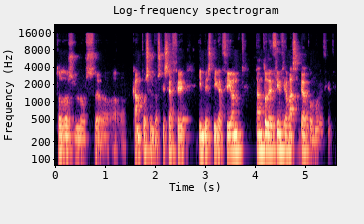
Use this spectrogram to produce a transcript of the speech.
todos los campos en los que se hace investigación, tanto de ciencia básica como de ciencia.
